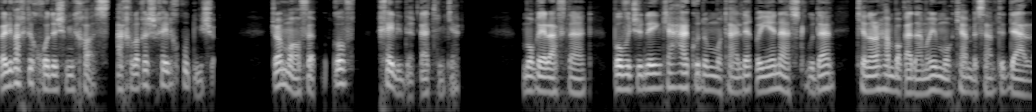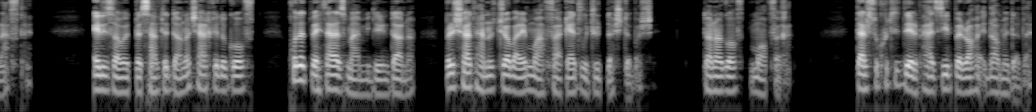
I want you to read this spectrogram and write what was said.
ولی وقتی خودش می‌خواست اخلاقش خیلی خوب می‌شد. جان موافق گفت خیلی دقت می‌کرد. موقع رفتن با وجود اینکه هر کدوم متعلق به یه نسل بودن کنار هم با قدم های محکم به سمت در رفتن. الیزابت به سمت دانا چرخید و گفت خودت بهتر از من می‌دونی دانا. ولی شاید هنوز جا برای موفقیت وجود داشته باشه. دانا گفت موافقم. در سکوتی دلپذیر به راه ادامه دادن.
